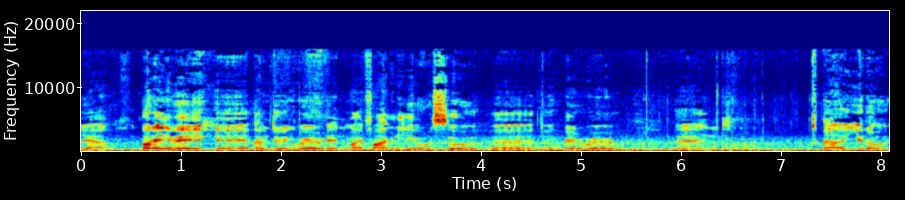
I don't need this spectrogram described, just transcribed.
Yeah, but anyway, I'm doing well, and my family also doing very well, and you know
